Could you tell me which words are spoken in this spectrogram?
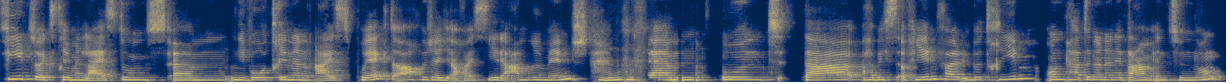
viel zu extremen Leistungsniveau ähm, drinnen als Projekt auch, wahrscheinlich auch als jeder andere Mensch. Mhm. Ähm, und da habe ich es auf jeden Fall übertrieben und hatte dann eine Darmentzündung.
